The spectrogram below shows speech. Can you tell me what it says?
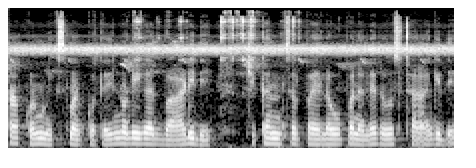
ಹಾಕ್ಕೊಂಡು ಮಿಕ್ಸ್ ಮಾಡ್ಕೊತಾ ಇದ್ದೀನಿ ನೋಡಿ ಈಗ ಅದು ಬಾಡಿದೆ. ಚಿಕನ್ ಸ್ವಲ್ಪ ಎಲ್ಲ ಓಪನಲ್ಲೇ ರೋಸ್ಟ್ ಆಗಿದೆ.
